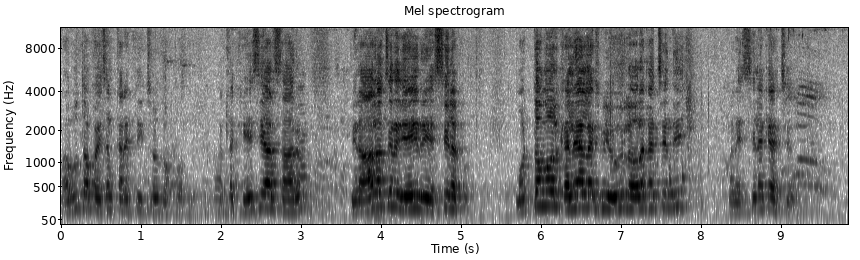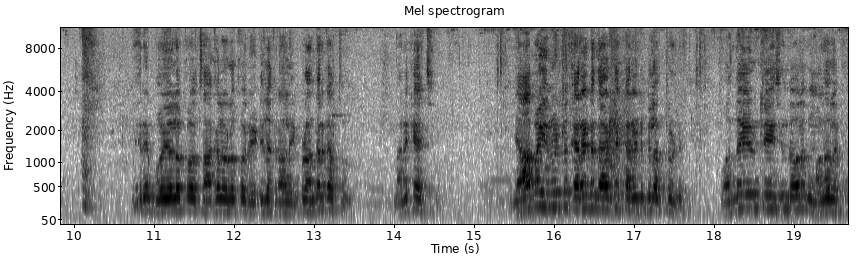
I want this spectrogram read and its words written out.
ప్రభుత్వ పైసలు కరెక్ట్ ఇచ్చు గొప్ప. అట్లా కేసీఆర్ సారు మీరు ఆలోచన చేయండి ఎస్సీలకు. మొట్టమొదటి కళ్యాణ లక్ష్మి ఊర్లో ఎవరికి వచ్చింది? మన ఎస్సీలకే వచ్చింది. వేరే బోయోలకో చాకలోళ్ళకో రెడ్డిలకు రాలేదు ఇప్పుడు అందరికి వస్తుంది. మనకే వచ్చింది. యాభై యూనిట్లు కరెంటు దాటితే కరెంటు బిల్ వస్తుండే. వంద యూనిట్లు వేసిన వాళ్ళకి మనోళ్ళకి.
